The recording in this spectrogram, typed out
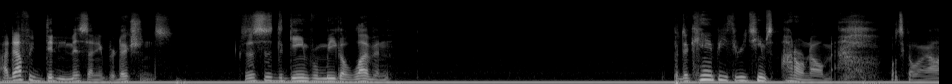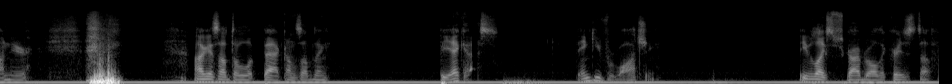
I definitely didn't miss any predictions. Because this is the game from week 11. But there can't be three teams. I don't know, man. What's going on here? I guess I'll have to look back on something. But yeah, guys. Thank you for watching. Leave a like, subscribe to all the crazy stuff.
